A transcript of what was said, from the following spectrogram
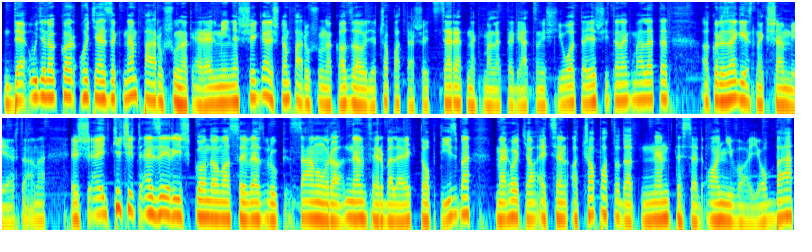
de ugyanakkor, hogyha ezek nem párosulnak eredményességgel, és nem párosulnak azzal, hogy a csapattársaid szeretnek melletted játszani, és jól teljesítenek melletted, akkor az egésznek semmi értelme. És egy kicsit ezért is gondolom azt, hogy Westbrook számomra nem fér bele egy top 10-be, mert hogyha egyszerűen a csapatodat nem teszed annyival jobbá,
